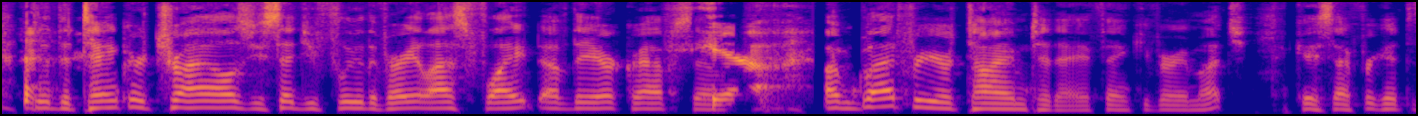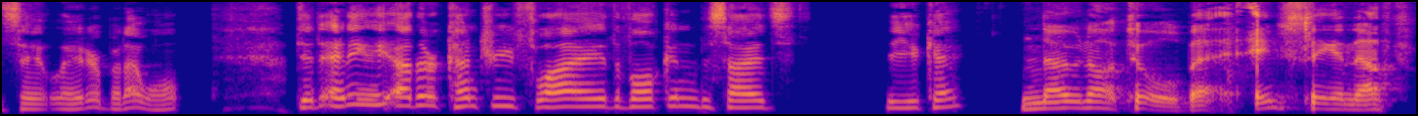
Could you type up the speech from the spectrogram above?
did the tanker trials. You said you flew the very last flight of the aircraft. So yeah. I'm glad for your time today. Thank you very much. In case I forget to say it later, but I won't. Did any other country fly the Vulcan besides the UK? No, not at all. But interesting enough,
